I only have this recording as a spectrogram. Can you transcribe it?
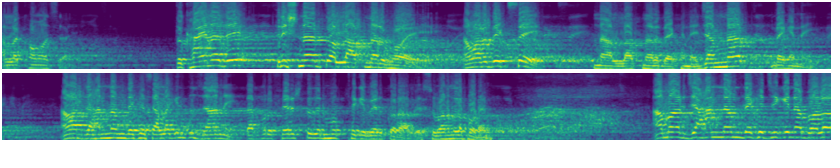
আল্লাহ ক্ষমা চায়। তো খায় না যে, তৃষ্ণার তো আল্লাহ আপনার ভয়। আমার দেখছে? না, আল্লাহ আপনারা দেখে নাই। জান্নাত দেখে নাই। আমার জাহান্নাম দেখেছে, আল্লাহ কিন্তু জানে। তারপরে ফেরেশতাদের মুখ থেকে বের করা হবে। সুবহানাল্লাহ, পড়েন। আমার জাহান্নাম দেখেছি কিনা বলো?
